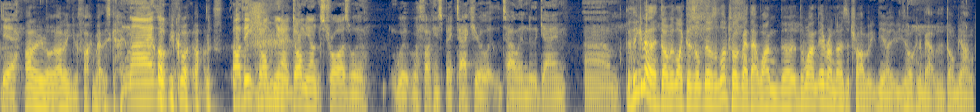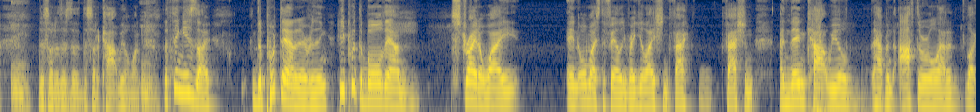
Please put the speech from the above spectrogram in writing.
Yeah. I don't really, I don't give a fuck about this game. No, I'll look, be quite honest. I think Dom, you know, Dom Young's tries were, were were fucking spectacular at the tail end of the game. Um, The thing about that Dom, like there's a, there was a lot of talk about that one. The the one everyone knows the try. You know, you're talking about with the Dom Young, the sort of the, the sort of cartwheel one. The thing is though, the put down and everything. He put the ball down straight away in almost a fairly regulation fact, fashion, and then cartwheel happened after all out of like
